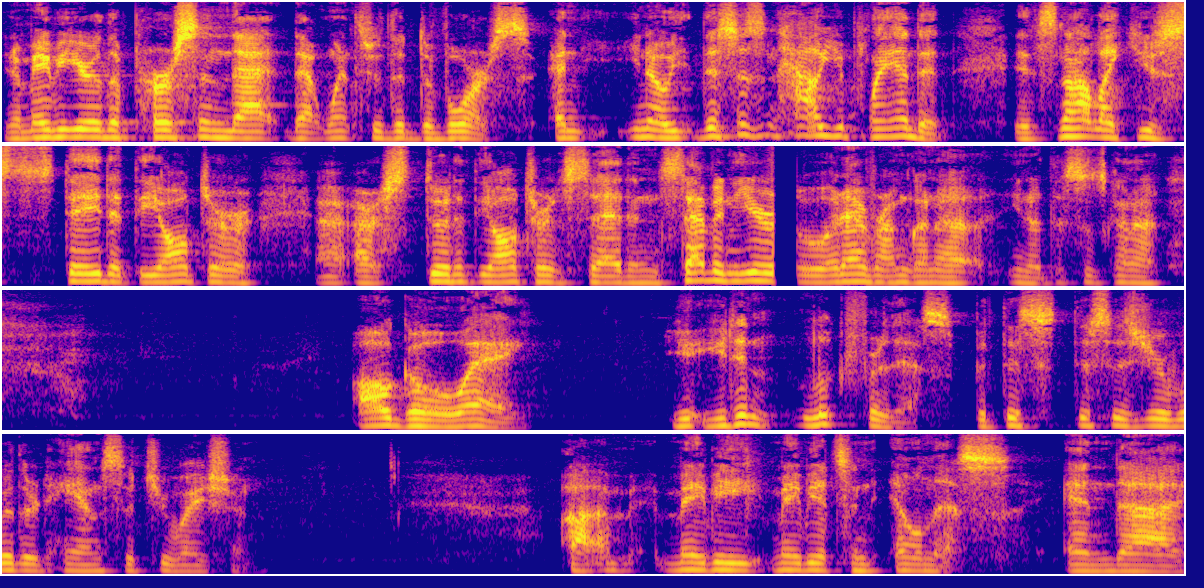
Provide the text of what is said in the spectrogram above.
You know, maybe you're the person that, that went through the divorce. And, you know, this isn't how you planned it. It's not like you stayed at the altar uh, or stood at the altar and said, in seven years or whatever, I'm to, you know, this is to all go away. You, you didn't look for this, but this, this is your withered hand situation. Um, maybe, maybe it's an illness and, uh,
